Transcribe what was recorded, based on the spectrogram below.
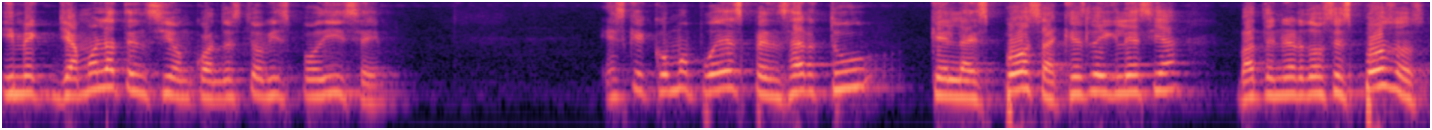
Y me llamó la atención cuando este obispo dice, es que cómo puedes pensar tú que la esposa, que es la iglesia, va a tener dos esposos.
